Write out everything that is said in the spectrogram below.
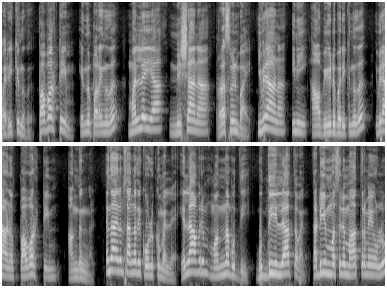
ഭരിക്കുന്നത്. പവർ ടീം എന്ന് പറയുന്നത് മല്ലയ്യ നിഷാന റസ്മിൻ ബായ് ഇവരാണ് ഇനി ആ വീട് ഭരിക്കുന്നത്. ഇവരാണ് പവർ ടീം അംഗങ്ങൾ. എന്തായാലും സംഗതി കൊഴുക്കുമല്ലേ? എല്ലാവരും മന്ദബുദ്ധി ബുദ്ധിയില്ലാത്തവൻ തടിയും മസിലും മാത്രമേ ഉള്ളൂ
